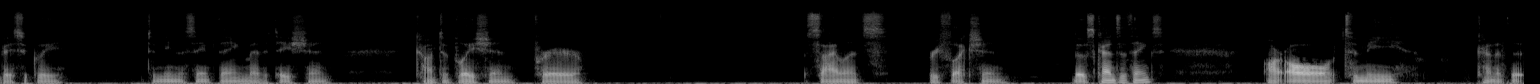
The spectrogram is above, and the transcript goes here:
basically to mean the same thing meditation contemplation prayer silence reflection. Those kinds of things are all to me kind of the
